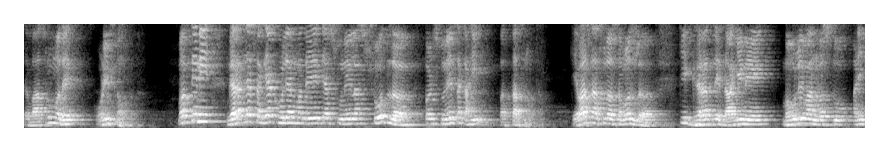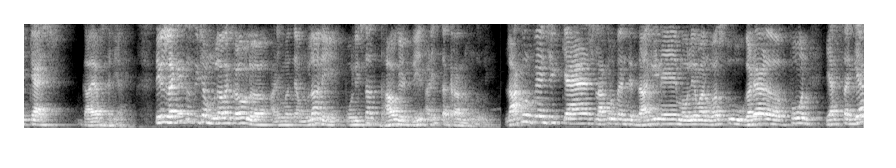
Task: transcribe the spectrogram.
तर बाथरूममध्ये कोणीच नव्हतं. मग तिने घरातल्या सगळ्या खोल्यांमध्ये त्या सुनेला शोधलं पण सुनेचा काही पत्ताच नव्हता. तेव्हा सासूला समजलं की घरातले दागिने मौल्यवान वस्तू आणि कॅश गायब झाली आहे तिने लगेचच तिच्या मुलाला कळवलं आणि मग त्या मुलाने पोलिसात धाव घेतली आणि तक्रार नोंदवली. लाखो रुपयांची कॅश लाखो रुपयांचे दागिने मौल्यवान वस्तू घड्याळ फोन या सगळ्या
